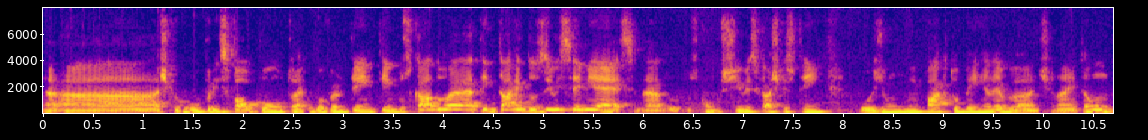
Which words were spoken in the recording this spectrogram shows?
uh, acho que o, principal ponto né, que o governo tem, tem buscado é tentar reduzir o ICMS né, do, dos combustíveis, que eu acho que isso tem hoje um impacto bem relevante, né? Então,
